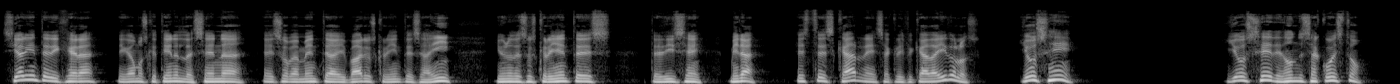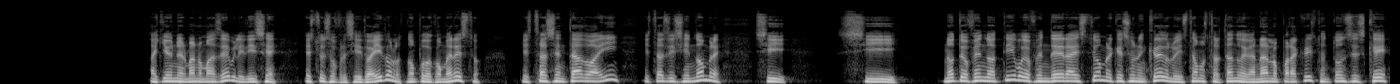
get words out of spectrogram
si alguien te dijera, digamos que tienes la escena, es obviamente hay varios creyentes ahí, y uno de esos creyentes te dice, mira, esta es carne sacrificada a ídolos. Yo sé. Yo sé de dónde sacó esto. Aquí hay un hermano más débil y dice, esto es ofrecido a ídolos, no puedo comer esto. Y estás sentado ahí y estás diciendo, hombre, si, si no te ofendo a ti, voy a ofender a este hombre que es un incrédulo y estamos tratando de ganarlo para Cristo. Entonces, ¿qué?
